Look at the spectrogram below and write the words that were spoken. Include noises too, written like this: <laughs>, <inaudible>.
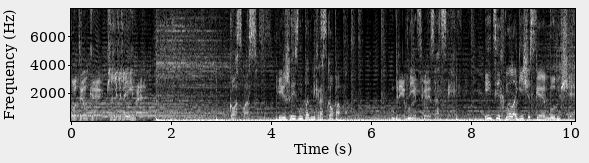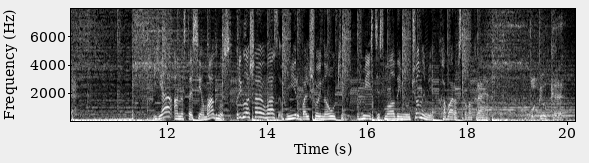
Бутылка Клейна. Космос и жизнь под микроскопом. Древние цивилизации и технологическое будущее. Я, Анастасия Магнус, приглашаю вас в мир большой науки вместе с молодыми учеными Хабаровского края. Бутылка.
